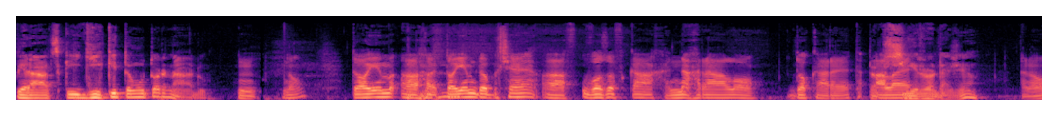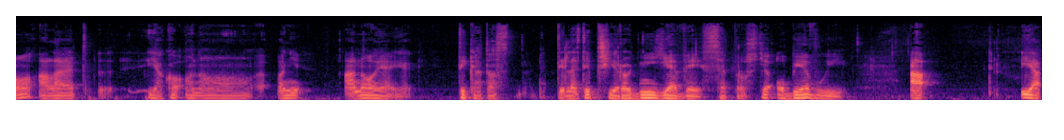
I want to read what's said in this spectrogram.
pirátský díky tomu tornádu. Hmm. No, to jim, uh, to jim dobře uh, v uvozovkách nahrálo do karet, To ale... příroda, že jo? Ano, ale jako ono, oni, ano, je, je, ty katas, tyhle ty přírodní jevy se prostě objevují. A já,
